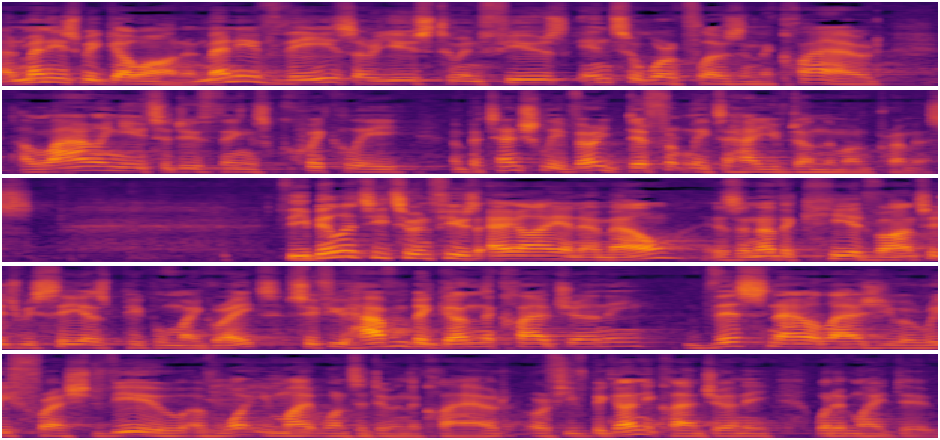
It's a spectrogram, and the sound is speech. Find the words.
and many as we go on. And many of these are used to infuse into workflows in the cloud, allowing you to do things quickly and potentially very differently to how you've done them on premise. The ability to infuse AI and ML is another key advantage we see as people migrate. So, if you haven't begun the cloud journey, this now allows you a refreshed view of what you might want to do in the cloud, or if you've begun your cloud journey, what it might do.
